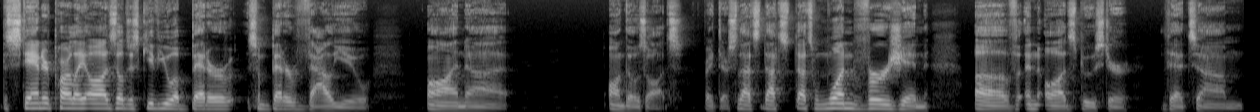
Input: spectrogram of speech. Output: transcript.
the standard parlay odds. They'll just give you a better some better value on uh, on those odds right there. So that's that's that's one version of an odds booster that um,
